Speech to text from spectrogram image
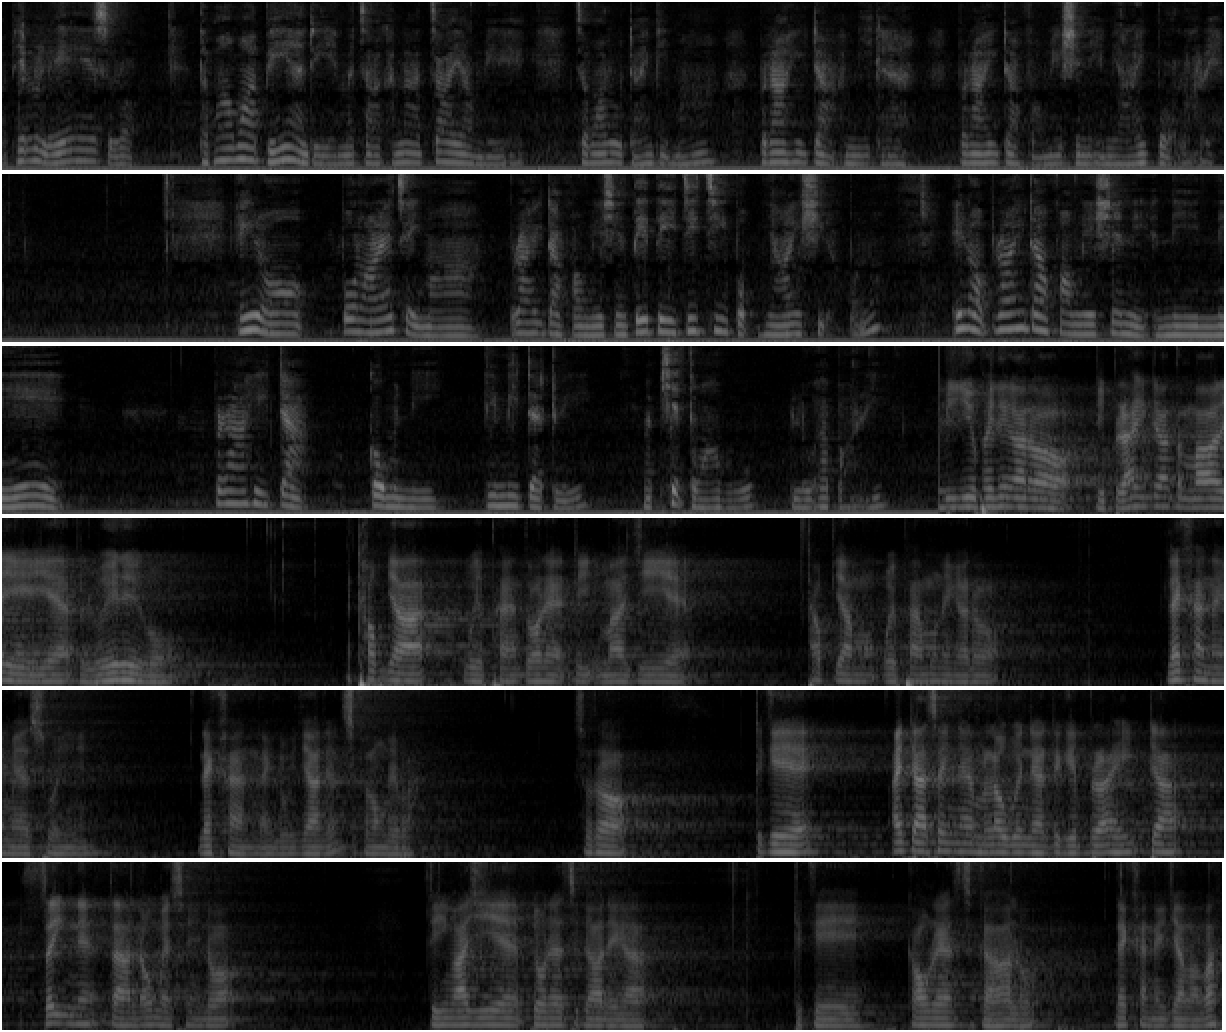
ဘာဖြစ်လို့လဲဆိုတော့တဘာဝဘေးရန်တည်းမကြာခဏကြာရောက်နေတဲ့ကျမတို့တိုင်းပြည်မှာပရာဟိတအမိခံပရာဟိတဖောင်ဒေးရှင်းတွေအများကြီးပေါ်လာတယ်အဲ့တော့ပေါ်လာတဲ့ချိန်မှာပရာဟိတဖောင်ဒေးရှင်းတေးသေးကြီးကြီးပေါ့အများကြီးရှိတာပေါ့နော်အဲ့တော့ပရာဟိတဖောင်ဒေးရှင်းနေအနေနဲ့ပရာဟိတကုမ္ပဏီဒီမီတက်တွေမဖြစ်သွားဘူးလိုအပ်ပါတယ်ဗီဒီယိုဖိုင်လေးကတော့ဒီ brighter သမားတွေရဲ့အလွဲတွေကို အထောက်ပြဝေဖန်သွားတဲ့ဒီအမကြီးရဲ့ထောက်ပြမှုဝေဖန်မှုတွေကတော့လက်ခံနိုင်မယ်ဆိုရင်လက်ခံနိုင်လို့ရတဲ့စကားလုံးတွေပါဆိုတော့တကယ်အိုက်တာစိတ်နဲ့မလုပ်ဘဲနဲ့တကယ် brighter စိတ်နဲ့ဒါလုံးမယ်ဆိုရင်တော့ဒီအမကြီးရဲ့ပြောတဲ့စကားတွေကတကယ်ကောင်းတဲ့စကားလို့လက်ခံနိုင်ကြမှာပါ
